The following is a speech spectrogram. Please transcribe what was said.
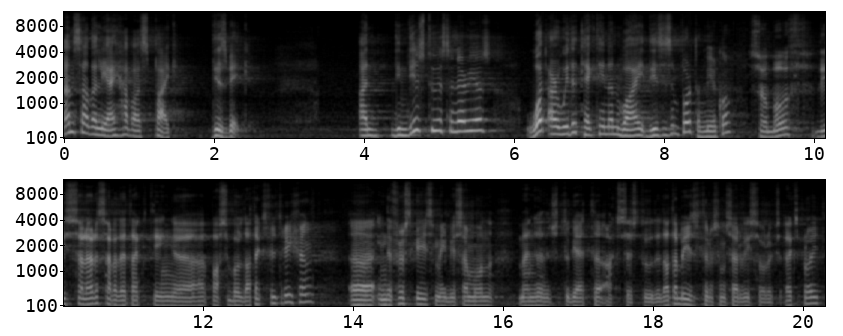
and suddenly I have a spike this big. And in these two scenarios, what are we detecting and why this is important, Mirko? So both these alerts are detecting uh, possible data exfiltration. Uh, in the first case, maybe someone managed to get uh, access to the database through some service or ex exploit.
